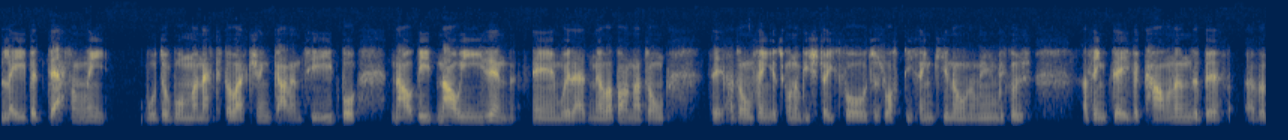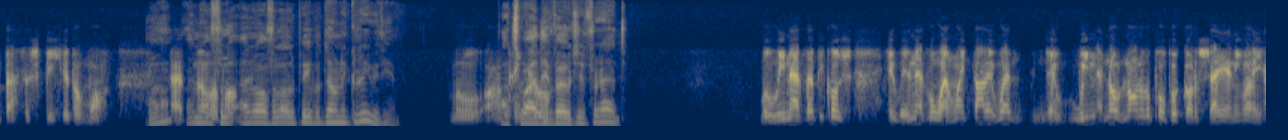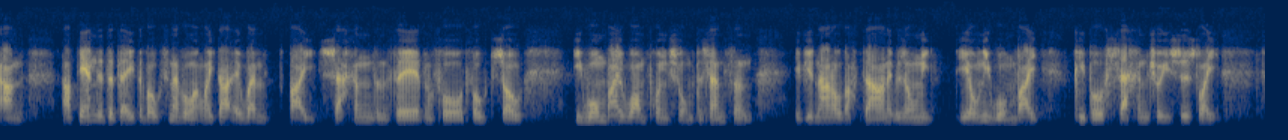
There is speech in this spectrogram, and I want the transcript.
Labour definitely would have won the next election, guaranteed. But now the, now he's in um, with Ed Miliband, I don't thi- I don't think it's going to be straightforward as what they think, you know what I mean? Because I think David Cameron's a bit of a better speaker than what Well, Ed an awful, Miliband. an awful lot of people don't agree with you. Well, I That's why so. they voted for Ed. Well, we never because it, it never went like that. It went. It, we no, none of the public got a say anyway. And at the end of the day, the votes never went like that. It went by second and third and fourth vote. So he won by one point something percent. And if you narrow that down, it was only he only won by people's second choices. Like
